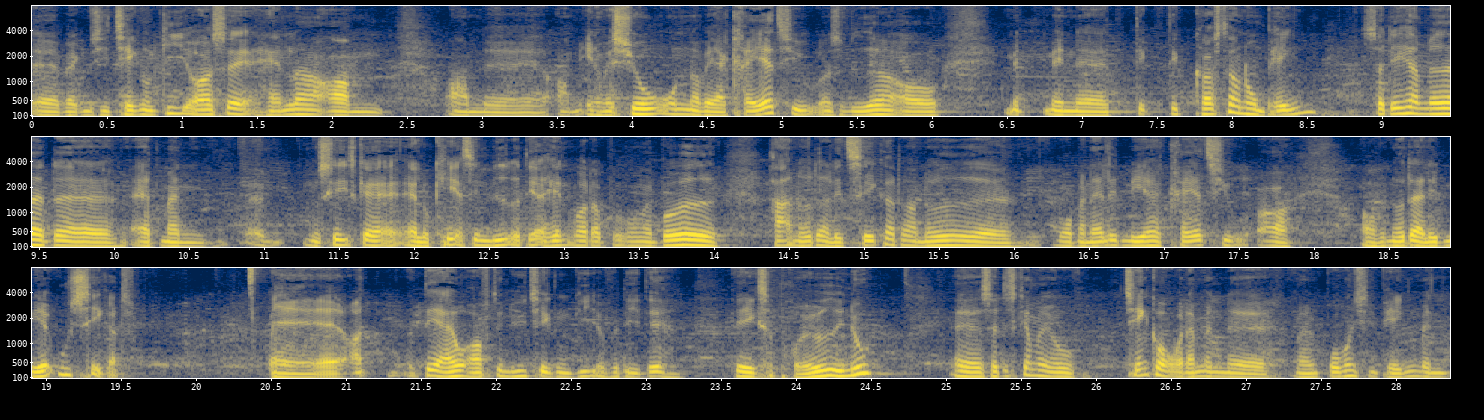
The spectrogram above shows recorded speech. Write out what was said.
øh, hvad kan man sige, teknologi også handler om, om, øh, om innovation og være kreativ osv. Og, men men øh, det, det koster jo nogle penge. Så det her med, at, øh, at man øh, måske skal allokere sine midler derhen, hvor, der, hvor man både har noget, der er lidt sikkert, og noget, øh, hvor man er lidt mere kreativ, og, og noget, der er lidt mere usikkert. Øh, og det er jo ofte nye teknologier, fordi det, det er ikke så prøvet endnu. Øh, så det skal man jo tænke over, hvordan man, øh, man bruger sine penge. Men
